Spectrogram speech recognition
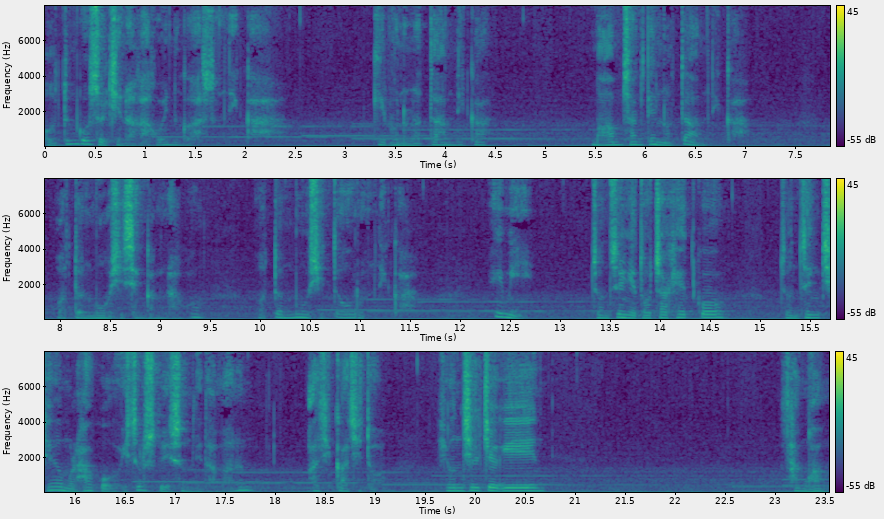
어떤 곳을 지나가고 있는 것 같습니까? 기분은 어떠합니까? 마음 상태는 어떠합니까? 어떤 무엇이 생각나고 어떤 무엇이 떠오릅니까? 이미 전쟁에 도착했고 전쟁 체험을 하고 있을 수도 있습니다만 아직까지도 현실적인 상황,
